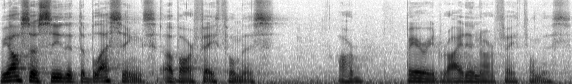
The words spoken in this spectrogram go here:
We also see that the blessings of our faithfulness are buried right in our faithfulness,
